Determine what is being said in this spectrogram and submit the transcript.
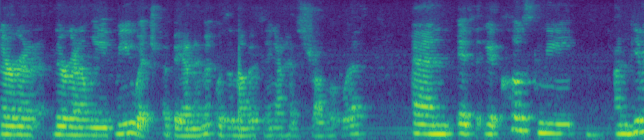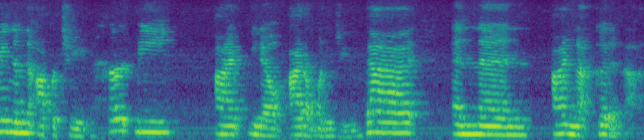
they're gonna they're gonna leave me, which abandonment was another thing I had struggled with. And if they get close to me, I'm giving them the opportunity to hurt me. I, you know, I don't want to do that. And then I'm not good enough.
